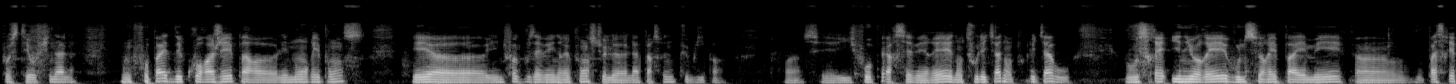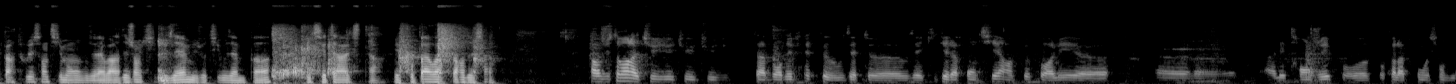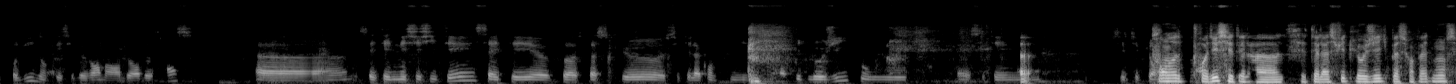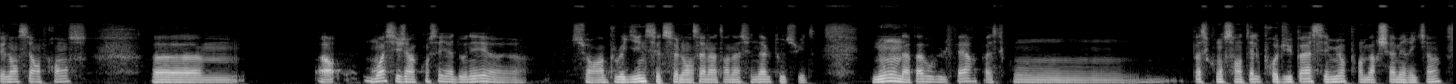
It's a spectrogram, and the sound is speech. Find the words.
postés au final. Donc, faut pas être découragé par euh, les non-réponses. Et une fois que vous avez une réponse, que la personne ne publie pas. Voilà, il faut persévérer. dans tous les cas, dans tous les cas, vous vous serez ignoré, vous ne serez pas aimé, enfin, vous passerez par tous les sentiments. Vous allez avoir des gens qui vous aiment, des gens qui vous aiment pas, etc., etc. Il faut pas avoir peur de ça. Alors justement là, tu, tu, tu as abordé le fait que vous êtes, euh, vous avez quitté la frontière un peu pour aller euh, euh, à l'étranger pour, pour faire la promotion du produit, donc essayer de vendre en dehors de France. Euh, ça a été une nécessité, ça a été euh, parce que c'était la continuité logique ou c'était une... Pour notre produit, c'était la, c'était la suite logique parce qu'en fait, nous, on s'est lancé en France. Euh, alors, moi, si j'ai un conseil à donner euh, sur un plugin, c'est de se lancer à l'international tout de suite. Nous, on n'a pas voulu le faire parce qu'on sentait le produit pas assez mûr pour le marché américain.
